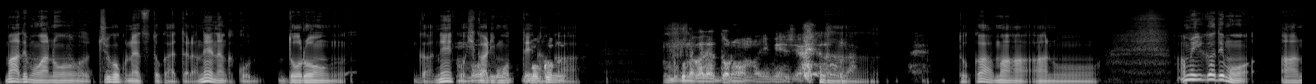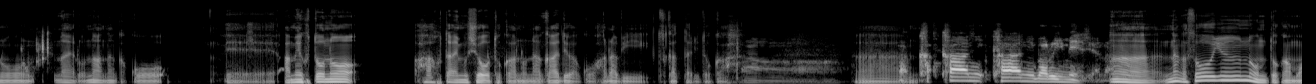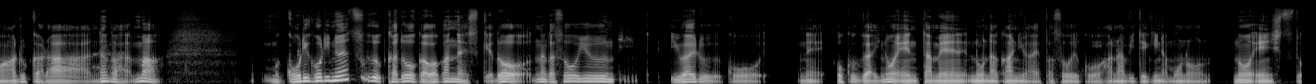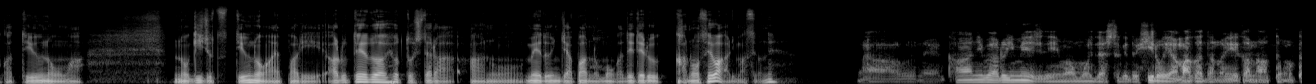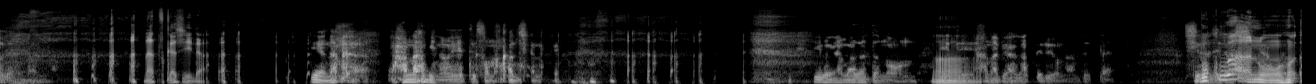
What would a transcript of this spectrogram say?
まあでもあの、中国のやつとかやったらね、なんかこう、ドローンがね、こう光持ってなん僕か、僕の中ではドローンのイメージやけどな。うんとか、まあ、あの、アメリカでも、あの、なんやろな、なんかこう、えーアメフトのハーフタイムショーとかの中ではこう花火使ったりとか、あカカーニカーニバルイメージやな。うん、なんかそういうのとかもあるから、なんかまあ、まあゴリゴリのやつかどうかわかんないですけど、なんかそういう、いわゆるこう、ね、屋外のエンタメの中にはやっぱそういうこう花火的なものの演出とかっていうのは、の技術っていうのはやっぱりある程度はひょっとしたらあのメイドインジャパンのものが出てる可能性はありますよね。あるね。カーニバルイメージで今思い出したけど、広山形の絵かなと思ったけどな。懐かしいな。いや、なんか、花火の絵ってそんな感じじゃない。いう山形のあ絵でー花火上がってるような、絶対。僕は、あの白、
